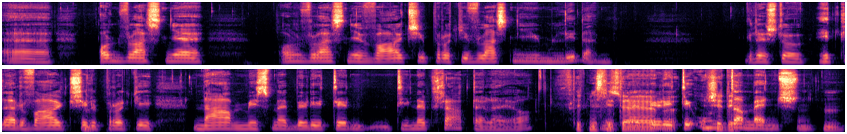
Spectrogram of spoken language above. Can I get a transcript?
eh, on vlastně on vlastně válčí proti vlastním lidem. Kdežto Hitler válčil hmm. proti nám, my jsme byli ty, ty nepřátelé, jo? Teď myslíte, my jsme byli ty Untermenschen, hmm.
